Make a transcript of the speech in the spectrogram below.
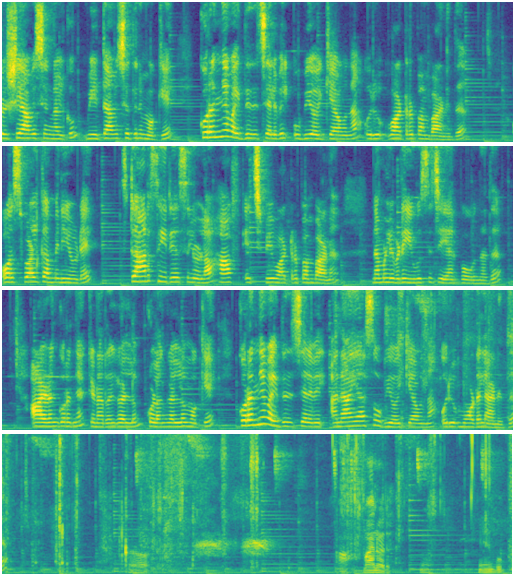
കൃഷി ആവശ്യങ്ങൾക്കും വീട്ടാവശ്യത്തിനുമൊക്കെ കുറഞ്ഞ വൈദ്യുതി ചെലവിൽ ഉപയോഗിക്കാവുന്ന ഒരു വാട്ടർ പമ്പാണിത്. ഓസ്വാൾ കമ്പനിയുടെ സ്റ്റാർ സീരീസിലുള്ള ഹാഫ് എച്ച് പി വാട്ടർ പമ്പാണ് നമ്മളിവിടെ യൂസ് ചെയ്യാൻ പോകുന്നത്. ആഴം കുറഞ്ഞ കിണറുകളിലും കുളങ്ങളിലുമൊക്കെ കുറഞ്ഞ വൈദ്യുതി ചെലവിൽ അനായാസം ഉപയോഗിക്കാവുന്ന ഒരു മോഡലാണിത്. ആ മാനുവൽ ബുക്ക്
